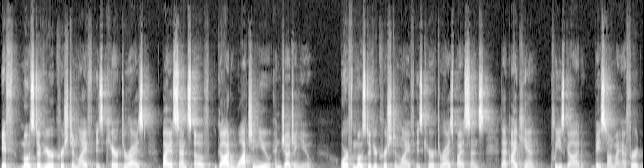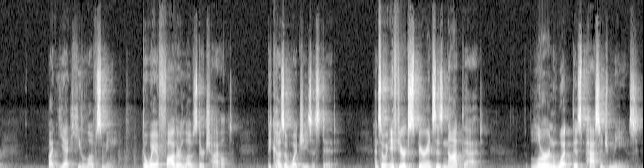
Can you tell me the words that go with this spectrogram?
if most of your Christian life is characterized by a sense of God watching you and judging you, or if most of your Christian life is characterized by a sense that I can't please God based on my effort, but yet He loves me the way a father loves their child because of what Jesus did. And so, if your experience is not that, learn what this passage means.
